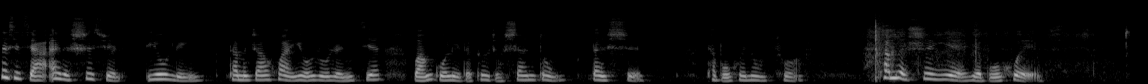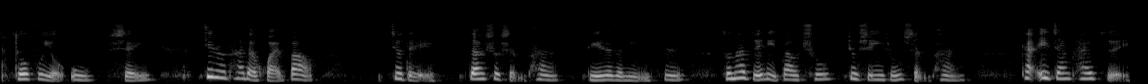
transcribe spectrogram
那些狭隘的嗜血幽灵，他们召唤犹如人间王国里的各种山洞。但是，他不会弄错，他们的事业也不会托付有误。谁？进入他的怀抱，就得遭受审判。敌人的名字从他嘴里道出，就是一种审判。他一张开嘴，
